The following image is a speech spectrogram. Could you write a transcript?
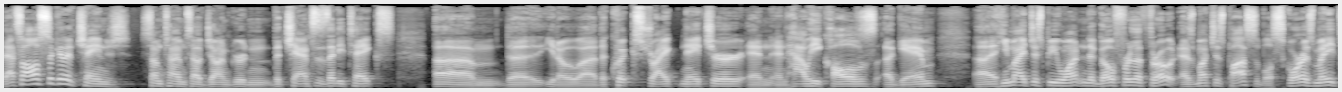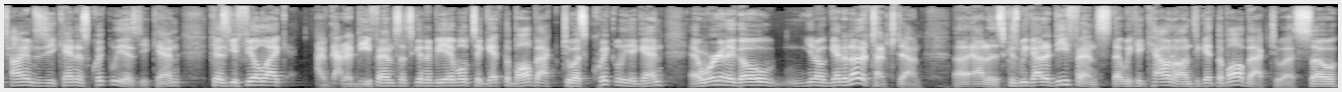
that's also going to change sometimes how Jon Gruden, the chances that he takes, um, the you know uh, the quick strike nature, and and how he calls a game. Uh, he might just be wanting to go for the throat as much as possible, score as many times as you can, as quickly as you can, because you feel like I've got a defense that's going to be able to get the ball back to us quickly again, and we're going to go, you know, get another touchdown uh, out of this because we got a defense that we could count on to get the ball back to us. So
